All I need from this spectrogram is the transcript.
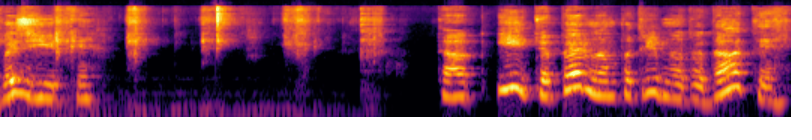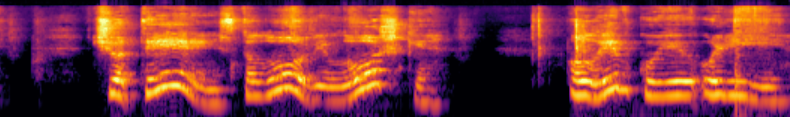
без гірки. Так, і тепер нам потрібно додати 4 столові ложки оливкової олії.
